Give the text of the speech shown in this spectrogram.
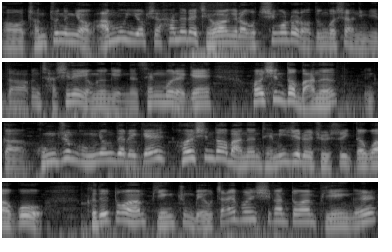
어, 전투 능력 아무 이유 없이 하늘의 제왕이라고 칭호를 얻은 것이 아닙니다. 자신의 영역에 있는 생물에게 훨씬 더 많은 그러니까 공중 공룡들에게 훨씬 더 많은 데미지를 줄 수 있다고 하고 그들 또한 비행 중 매우 짧은 시간 동안 비행을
